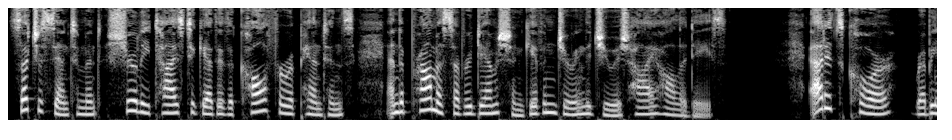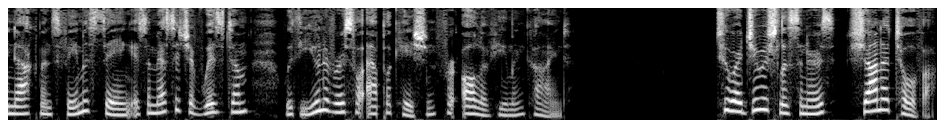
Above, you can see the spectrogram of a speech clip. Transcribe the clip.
Such a sentiment surely ties together the call for repentance and the promise of redemption given during the Jewish high holidays. At its core, Rabbi Nachman's famous saying is a message of wisdom with universal application for all of humankind. To our Jewish listeners, Shana Tova.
